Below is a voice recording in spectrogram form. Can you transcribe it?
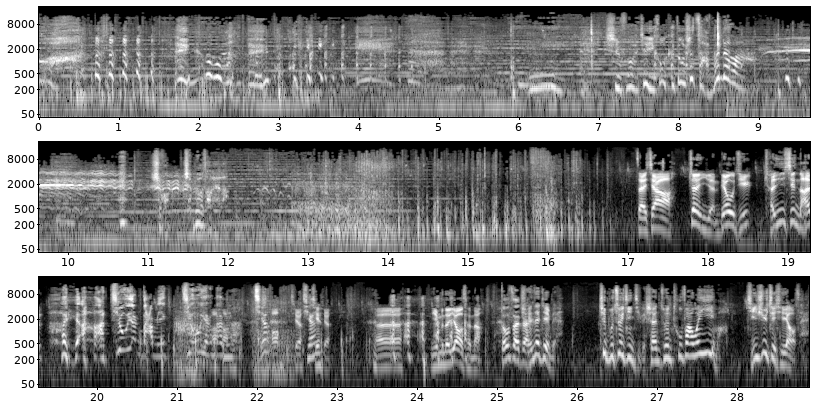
哇！师傅，这以后可都是咱们的啦！哎，师傅，陈镖头来了。在下镇远镖局陈新南。哎呀，久仰大名，久仰大名，请好，请请请。呃，你们的药材呢？都在这儿，全在这边。这不最近几个山村突发瘟疫吗？急需这些药材，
